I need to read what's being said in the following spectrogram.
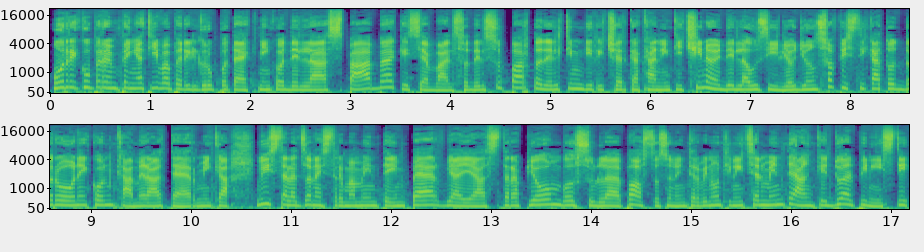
Un recupero impegnativo per il gruppo tecnico della SPAB che si è avvalso del supporto del team di ricerca Cani Ticino e dell'ausilio di un sofisticato drone con camera termica. Vista la zona estremamente impervia e a strapiombo, sul posto sono intervenuti inizialmente anche due alpinisti,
